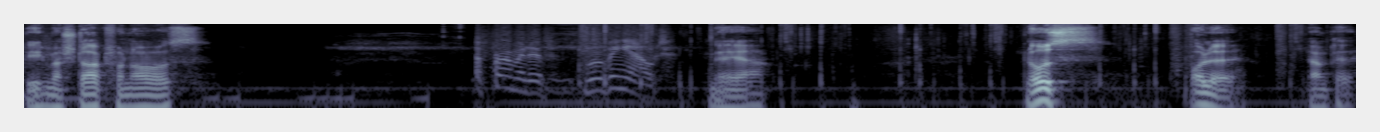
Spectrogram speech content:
Gehe ich mal stark von aus. Naja. Los! Olle. Danke.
